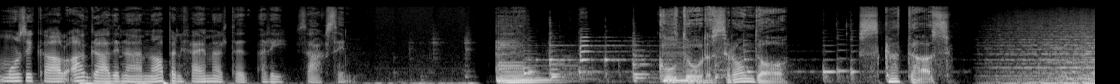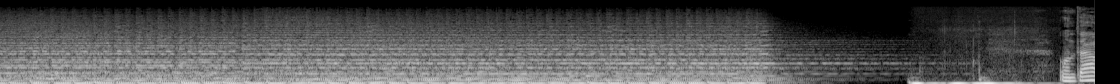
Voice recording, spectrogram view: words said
muzikālu atgādinājumu atgādinājumu no Oppenheimera, tad arī sāksim. Kultūras rondo skatās. Un tā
